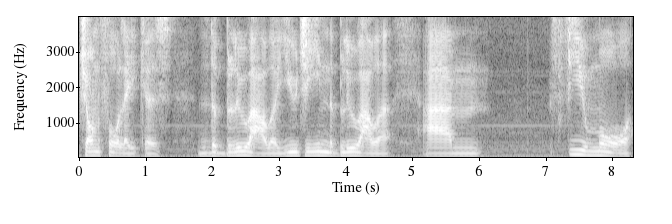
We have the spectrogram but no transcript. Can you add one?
John Four Lakers, The Blue Hour, Eugene The Blue Hour, um, few more.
